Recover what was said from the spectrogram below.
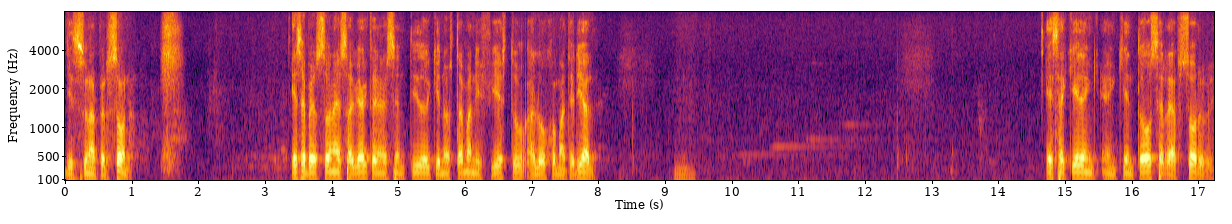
Y esa es una persona. Esa persona es avyakta en el sentido de que no está manifiesto al ojo material. Es aquel en, en quien todo se reabsorbe,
